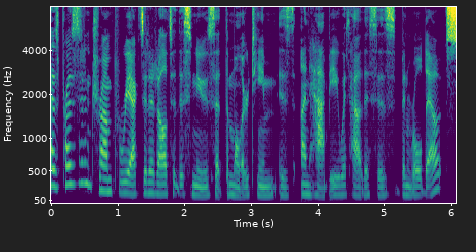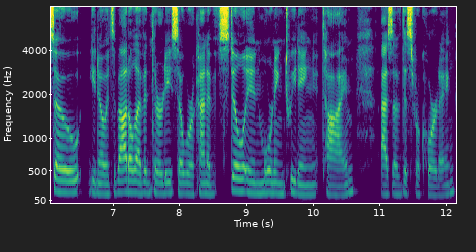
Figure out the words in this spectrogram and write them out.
Has President Trump reacted at all to this news that the Mueller team is unhappy with how this has been rolled out? So, you know, it's about 11:30, so we're kind of still in morning tweeting time as of this recording.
